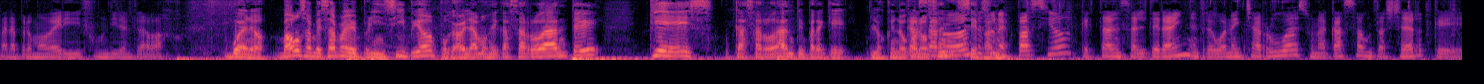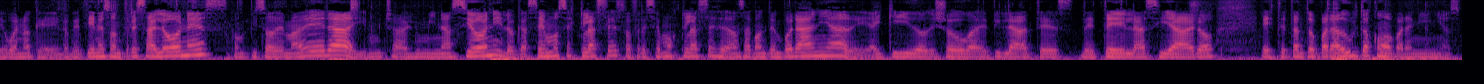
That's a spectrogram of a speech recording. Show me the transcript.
para promover y difundir el trabajo. Bueno, vamos a empezar por el principio, porque hablamos de Casa Rodante. ¿Qué es Casa Rodante para que los que no casa conocen Rodante sepan? es un espacio que está en Salterain, entre Guaná y Charrúa. Es una casa, un taller que, bueno, que lo que tiene son tres salones con piso de madera y mucha iluminación. Y lo que hacemos es clases, ofrecemos clases de danza contemporánea, de aikido, de yoga, de pilates, de telas y aro, este, tanto para adultos como para niños.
